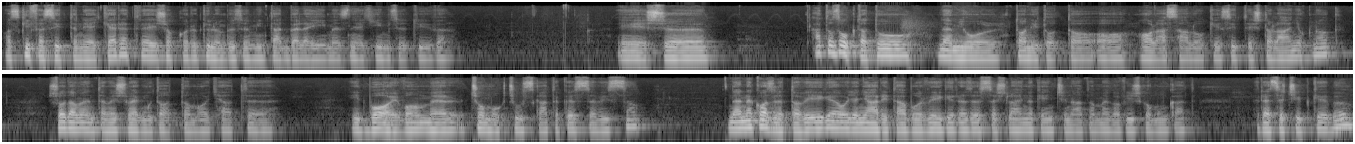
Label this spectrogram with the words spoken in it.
azt kifeszíteni egy keretre, és akkor különböző mintát belehímezni egy hímzőtűvel. És hát az oktató nem jól tanította a halászálló készítést a lányoknak, és oda mentem és megmutattam, hogy hát itt baj van, mert csomók csúszkáltak össze-vissza. De ennek az lett a vége, hogy a nyári tábor végére az összes lánynak én csináltam meg a vizsgamunkát rececsipkéből.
